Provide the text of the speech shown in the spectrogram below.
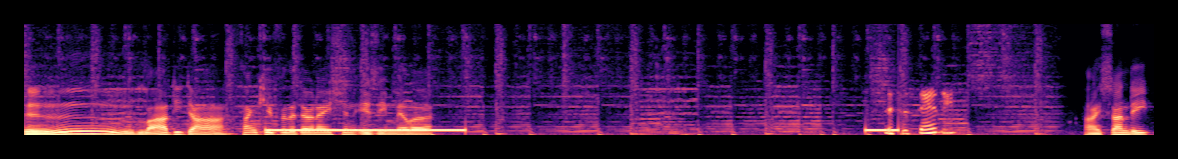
Ooh, la di da. Thank you for the donation, Izzy Miller. This is Sandy. Hi, Sandy.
